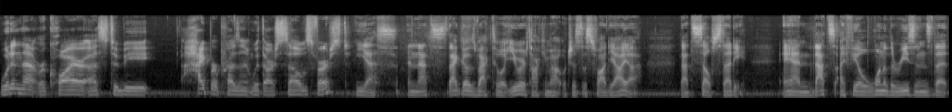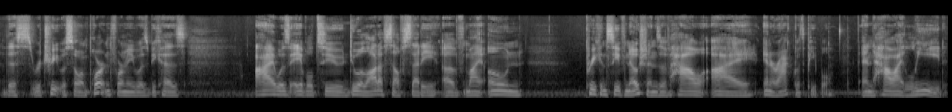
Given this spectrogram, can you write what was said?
wouldn't that require us to be hyper present with ourselves first? Yes, and that's that goes back to what you were talking about, which is the svadhyaya, that self study. And that's I feel one of the reasons that this retreat was so important for me was because I was able to do a lot of self study of my own preconceived notions of how I interact with people and how I lead.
